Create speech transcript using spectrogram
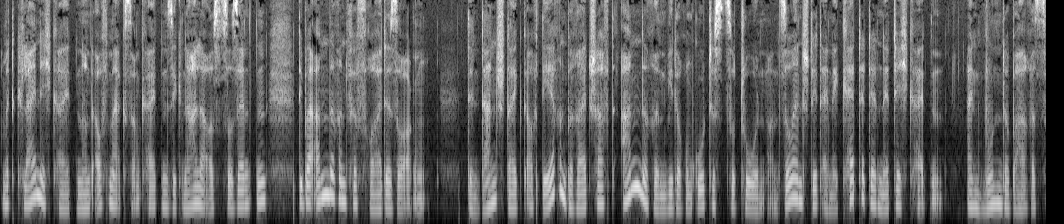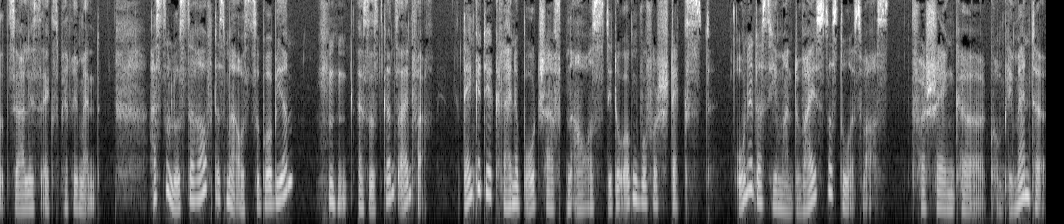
mit Kleinigkeiten und Aufmerksamkeiten Signale auszusenden, die bei anderen für Freude sorgen denn dann steigt auch deren Bereitschaft, anderen wiederum Gutes zu tun, und so entsteht eine Kette der Nettigkeiten. Ein wunderbares soziales Experiment. Hast du Lust darauf, das mal auszuprobieren? es ist ganz einfach. Denke dir kleine Botschaften aus, die du irgendwo versteckst, ohne dass jemand weiß, dass du es warst. Verschenke Komplimente.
